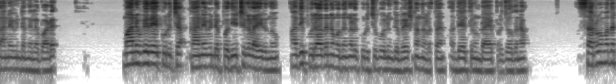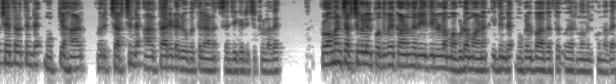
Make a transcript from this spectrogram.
കാനവിന്റെ നിലപാട്. മാനവികതയെക്കുറിച്ച കാനവിന്റെ പ്രതീക്ഷകളായിരുന്നു അതിപുരാതന മതങ്ങളെക്കുറിച്ച് പോലും ഗവേഷണം നടത്താൻ അദ്ദേഹത്തിനുണ്ടായ പ്രചോദനം. സർവമത ക്ഷേത്രത്തിന്റെ മുഖ്യ ഹാൾ ഒരു ചർച്ചിന്റെ ആൾത്താരിയുടെ രൂപത്തിലാണ് സജ്ജീകരിച്ചിട്ടുള്ളത്. റോമൻ ചർച്ചുകളിൽ പൊതുവെ കാണുന്ന രീതിയിലുള്ള മകുടമാണ് ഇതിന്റെ മുകൾ ഭാഗത്ത് ഉയർന്നു നിൽക്കുന്നത്.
